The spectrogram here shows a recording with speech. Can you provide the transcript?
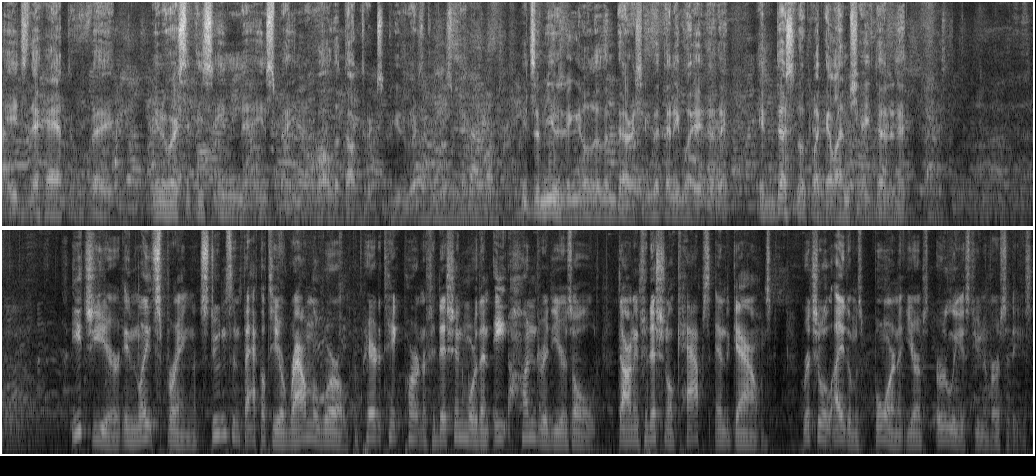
It's the head of uh, universities in, in Spain, of all the doctorates of universities in Spain. It's amusing and a little embarrassing, but anyway, it, it does look like a lampshade, doesn't it? Each year, in late spring, students and faculty around the world prepare to take part in a tradition more than 800 years old, donning traditional caps and gowns, ritual items born at Europe's earliest universities.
